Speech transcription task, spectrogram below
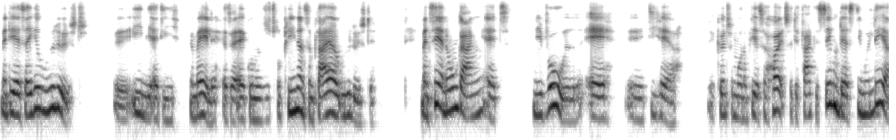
men det er altså ikke udløst øh, egentlig af de normale, altså af gonadotropinerne, som plejer at udløse det. Man ser nogle gange, at niveauet af øh, de her øh, kønshormoner bliver så højt, så det faktisk sekundært stimulerer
